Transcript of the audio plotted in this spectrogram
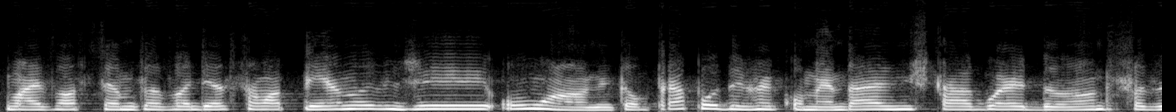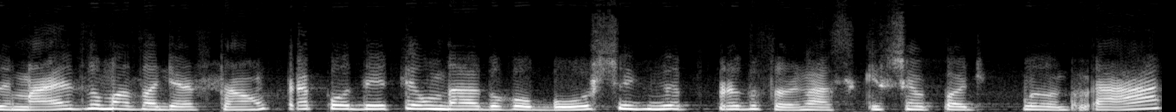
mas nós temos avaliação apenas de um ano. Então, para poder recomendar, a gente está aguardando fazer mais uma avaliação para poder ter um dado robusto e dizer para o produtor, nossa, que o senhor pode plantar,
